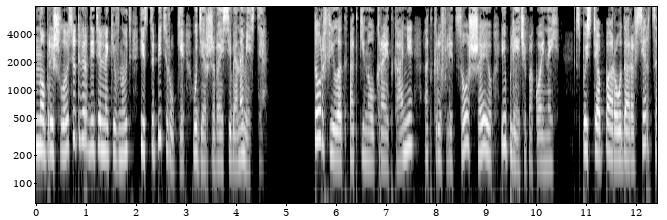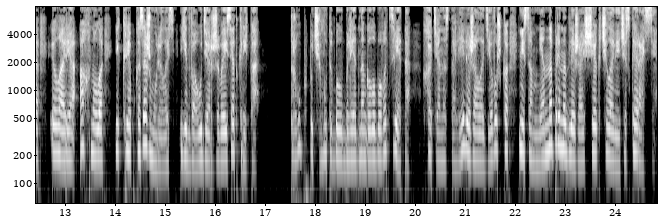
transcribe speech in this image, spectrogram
Но пришлось утвердительно кивнуть и сцепить руки, удерживая себя на месте. Тор Филот откинул край ткани, открыв лицо, шею и плечи покойной. Спустя пару ударов сердца Илария ахнула и крепко зажмурилась, едва удерживаясь от крика. Труп почему-то был бледно-голубого цвета, хотя на столе лежала девушка, несомненно принадлежащая к человеческой расе.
